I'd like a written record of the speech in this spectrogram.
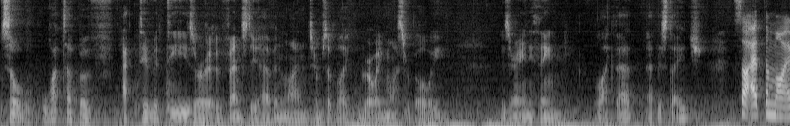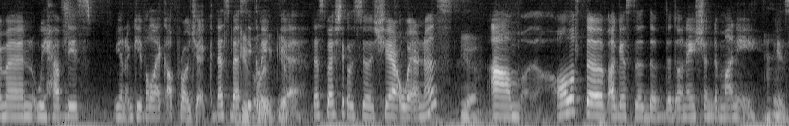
so, what type of activities or events do you have in mind in terms of like growing Master Bowie? Is there anything like that at this stage? So at the moment, we have this, you know, give a leg up project. That's basically, yep. yeah, that's basically to share awareness. Yeah, Um, all of the, I guess the the, the donation, the money Mm-hmm. is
